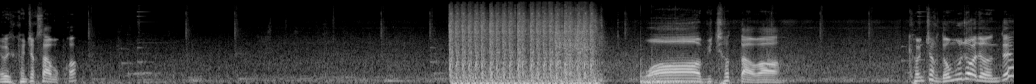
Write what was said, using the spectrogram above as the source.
여기서 견적 쏴볼까? 와 미쳤다 와 견착 너무 좋아졌는데?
